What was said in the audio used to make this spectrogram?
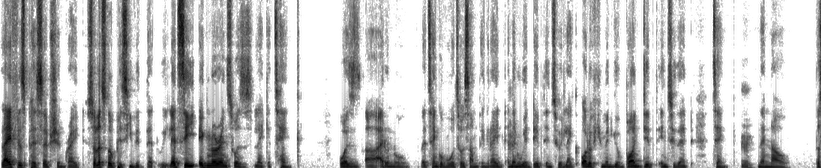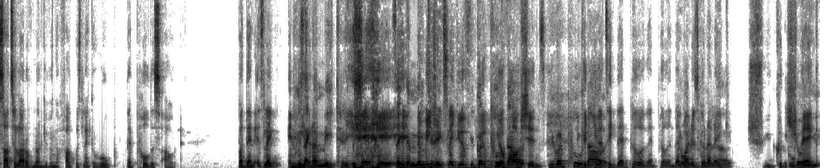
Life is perception, right? So let's not perceive it that way. Let's say ignorance was like a tank, was uh, I don't know, a tank of water or something, right? And then we're dipped into it. Like all of human, you're born dipped into that tank. Mm. Then now, the subtle art of not giving a fuck was like a rope that pulled us out. But then it's like in it's like the Matrix. Yeah, like the the Matrix. Matrix. Like you have, You you got have, you have out. options. You got You could out. either take that pill or that pill, and that You one is gonna pulled like out. you could go show back you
